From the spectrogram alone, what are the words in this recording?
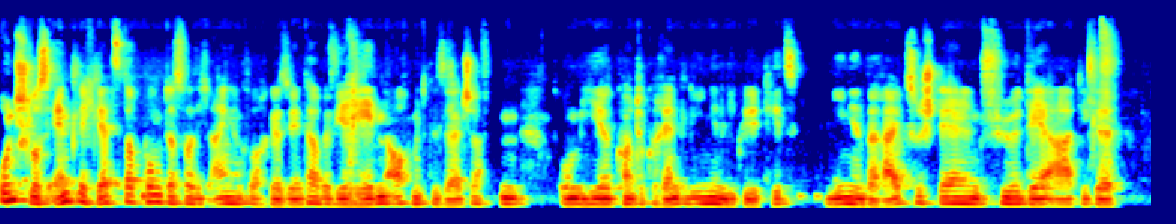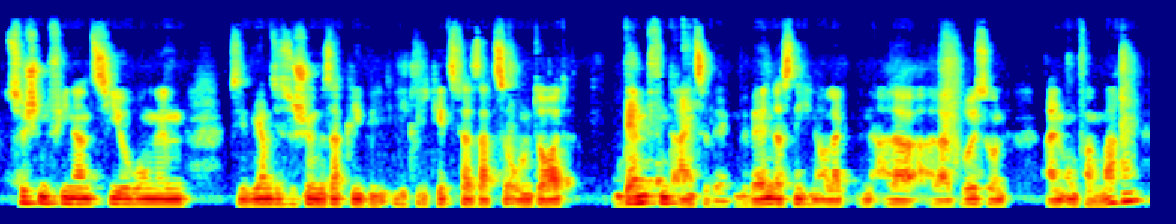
Und schlussendlich, letzter Punkt, das, was ich eingangs auch gesehen habe, wir reden auch mit Gesellschaften, um hier Kontokorrentlinien, Liquiditätslinien bereitzustellen für derartige Zwischenfinanzierungen. Sie, wie haben Sie so schön gesagt, Liquiditätsversatze, um dort dämpfend einzuwirken. Wir werden das nicht in aller, in aller, aller Größe und allem Umfang machen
